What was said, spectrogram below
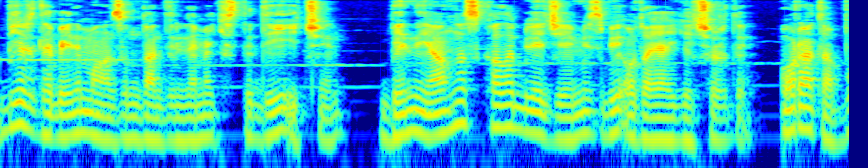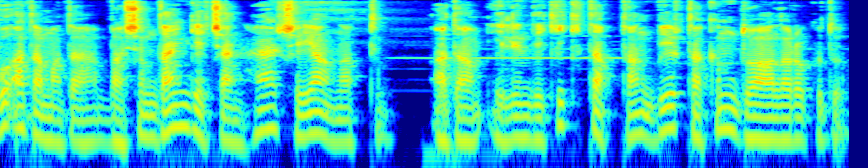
bir de benim ağzımdan dinlemek istediği için beni yalnız kalabileceğimiz bir odaya geçirdi. Orada bu adama da başımdan geçen her şeyi anlattım. Adam elindeki kitaptan bir takım dualar okudu.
